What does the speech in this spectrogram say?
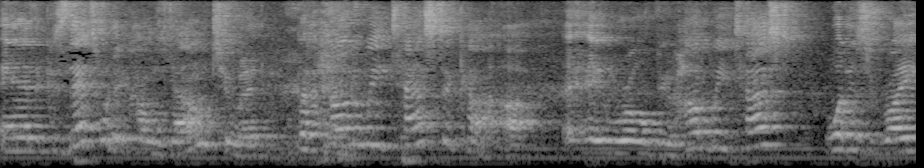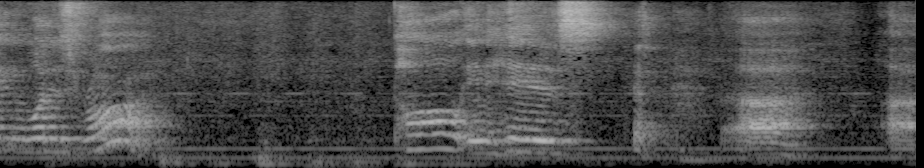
And because that's what it comes down to it. But how do we test a, uh, a worldview? How do we test what is right and what is wrong? Paul, in his, uh, uh,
